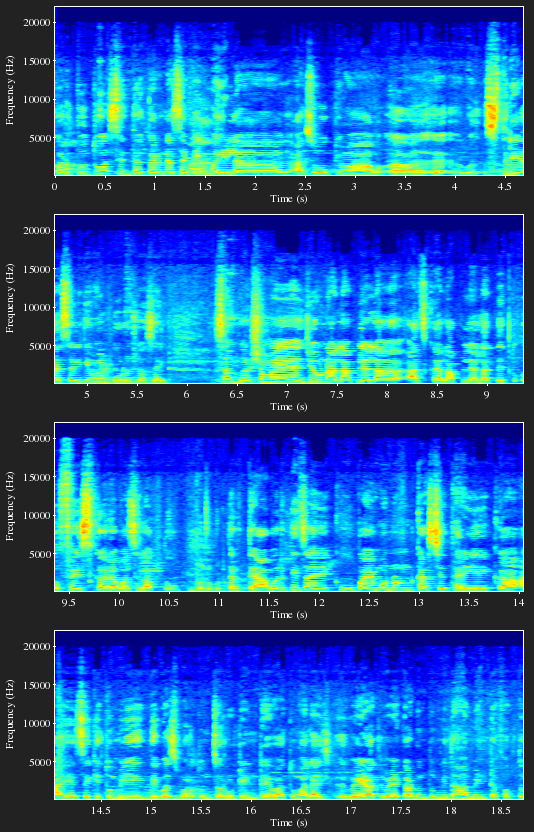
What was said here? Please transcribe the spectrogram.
कर्तृत्व सिद्ध करण्यासाठी महिला असो किंवा स्त्री असेल किंवा पुरुष असेल संघर्षमय जीवनाला आपल्याला आजकाल आपल्याला ते फेस करावाच लागतो. बरोबर. तर त्यावरतीचा एक उपाय म्हणून कास्य थाळी एक आहेच आहे की तुम्ही दिवसभर तुमचं रुटीन ठेवा. तुम्हाला वेळात वेळ काढून तुम्ही दहा मिनिटं फक्त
